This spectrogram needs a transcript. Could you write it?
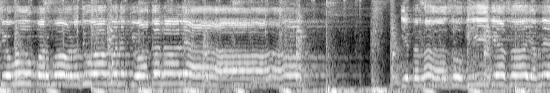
જેવું પરમોણ જુઓ, મને કયો ગનાલ્યા એટલે જોગી કે છે અમે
